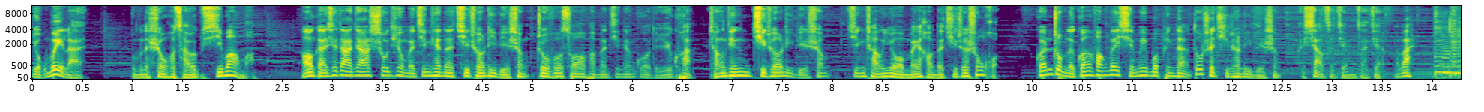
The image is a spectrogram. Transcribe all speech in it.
有未来，我们的生活才有希望嘛！好，感谢大家收听我们今天的汽车立体声，祝福所有朋友们今天过得愉快，常听汽车立体声，经常拥有美好的汽车生活。关注我们的官方微信、微博平台，都是汽车立体声。下次节目再见，拜拜。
